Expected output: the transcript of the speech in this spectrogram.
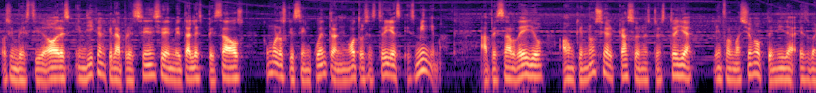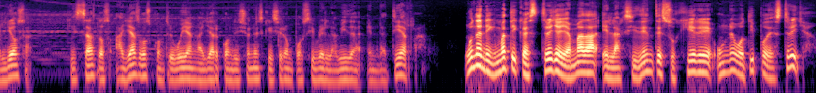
Los investigadores indican que la presencia de metales pesados como los que se encuentran en otras estrellas es mínima. A pesar de ello, aunque no sea el caso de nuestra estrella, la información obtenida es valiosa. Quizás los hallazgos contribuyan a hallar condiciones que hicieron posible la vida en la Tierra. Una enigmática estrella llamada el accidente sugiere un nuevo tipo de estrella.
